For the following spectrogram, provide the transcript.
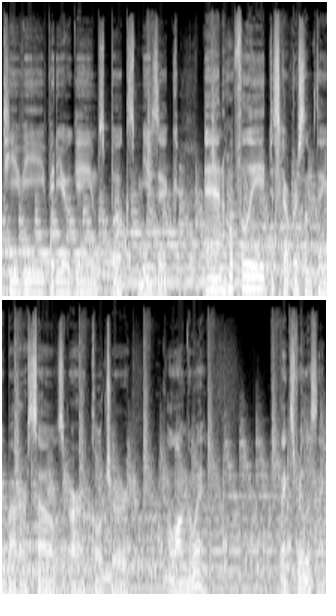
TV, video games, books, music, and hopefully discover something about ourselves or our culture along the way. Thanks for listening.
